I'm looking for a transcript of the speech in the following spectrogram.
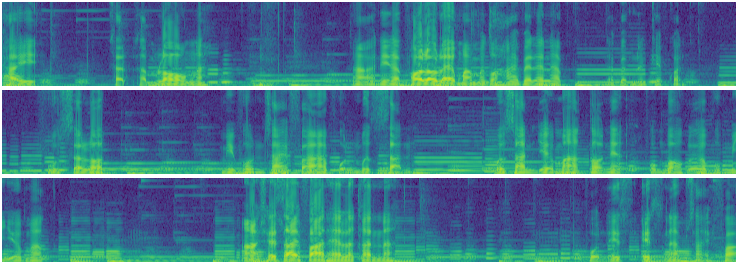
ใช้สสำรองนะอ่านี่นะพอเราแลกมามันก็หายไปแล้วนะเดี๋ยวแป๊บนึงเก็บก่อนฟูดสล็อตมีผลสายฟ้าผลมืดสันมืดสันเยอะมากตอนเนี้ย ผมบอกเลยว่าผมมีเยอะมาก อ่าใช้สายฟ้าแทนแล้วกันนะ ผล SS นับสายฟ้า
